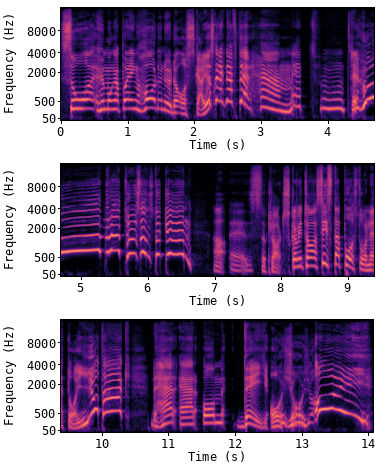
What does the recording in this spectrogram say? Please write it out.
Så hur många poäng har du nu då, Oskar? Jag ska räkna efter! Um, ett, två, tre, hundratusen stycken! Ja, eh, såklart. Ska vi ta sista påståendet då? Ja, tack! Det här är om dig. Oj, oj, oj!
